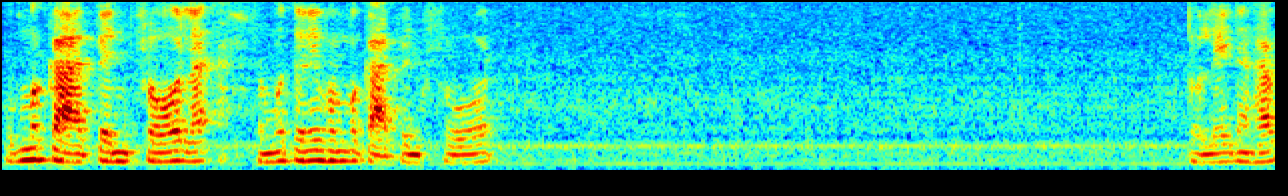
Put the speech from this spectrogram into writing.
ผมประกาศเป็น float แล้วสมมติตัวนี้ผมประกาศเป็น float ตัวเล็กนะครับ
